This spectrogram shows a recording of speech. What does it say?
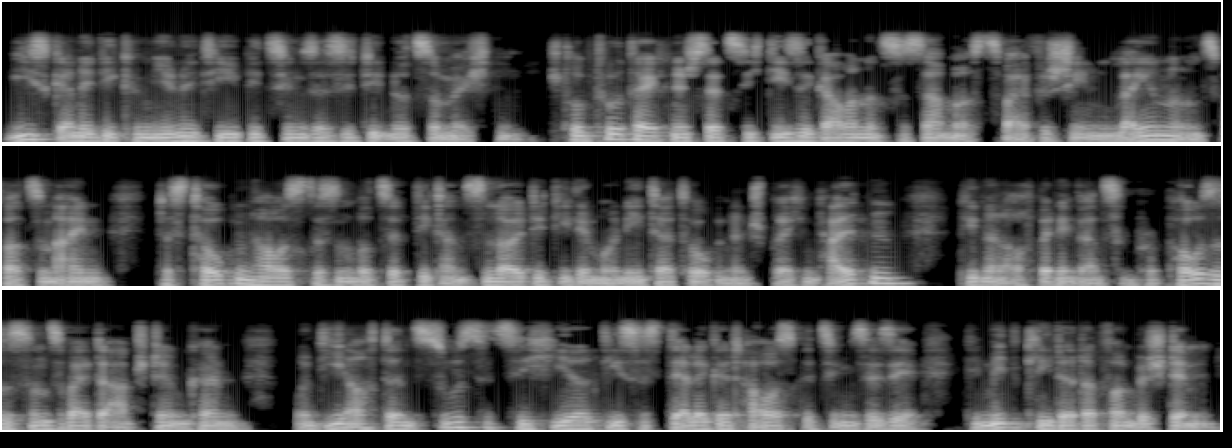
wie es gerne die Community bzw. die Nutzer möchten. Strukturtechnisch setzt sich diese Governance Partner zusammen aus zwei verschiedenen Layern. Und zwar zum einen das Token House, das sind im Prinzip die ganzen Leute, die den Moneta-Token entsprechend halten, die dann auch bei den ganzen Proposals und so weiter abstimmen können und die auch dann zusätzlich hier dieses Delegate House beziehungsweise die Mitglieder davon bestimmen.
